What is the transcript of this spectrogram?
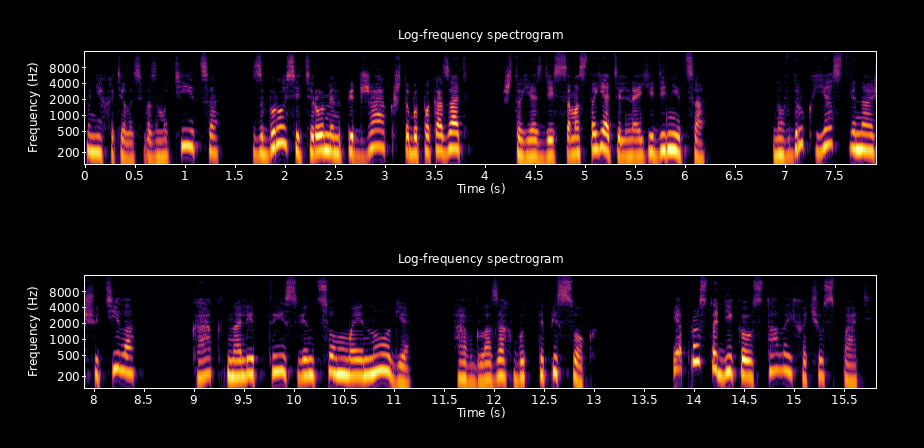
Мне хотелось возмутиться, сбросить Ромин пиджак, чтобы показать, что я здесь самостоятельная единица. Но вдруг яственно ощутила, как налиты свинцом мои ноги, а в глазах будто песок. Я просто дико устала и хочу спать.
